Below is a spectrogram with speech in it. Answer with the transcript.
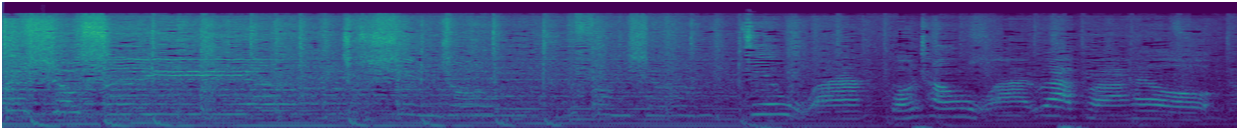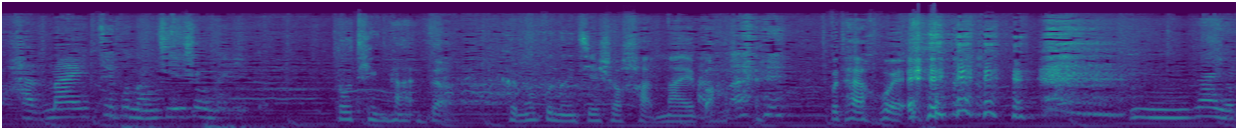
被羞涩一样，找着心中的方向。街舞啊，广场舞啊，rap 啊，还有喊麦，最不能接受哪一个？都挺难的，可能不能接受喊麦吧，不太会。嗯，那有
